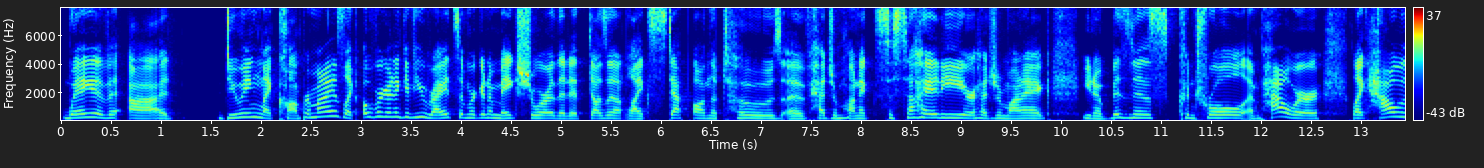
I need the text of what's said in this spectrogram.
way of uh, doing like compromise like oh we're going to give you rights and we're going to make sure that it doesn't like step on the toes of hegemonic society or hegemonic you know business control and power. Like how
